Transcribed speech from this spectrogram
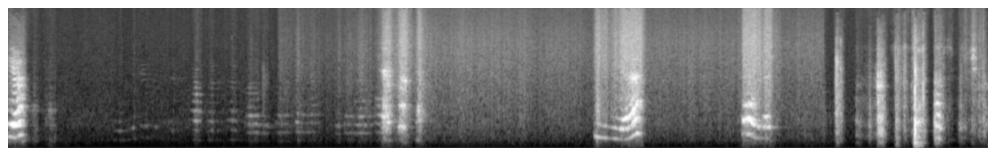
Yeah. Yeah. Hold it. I'll just finish it.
